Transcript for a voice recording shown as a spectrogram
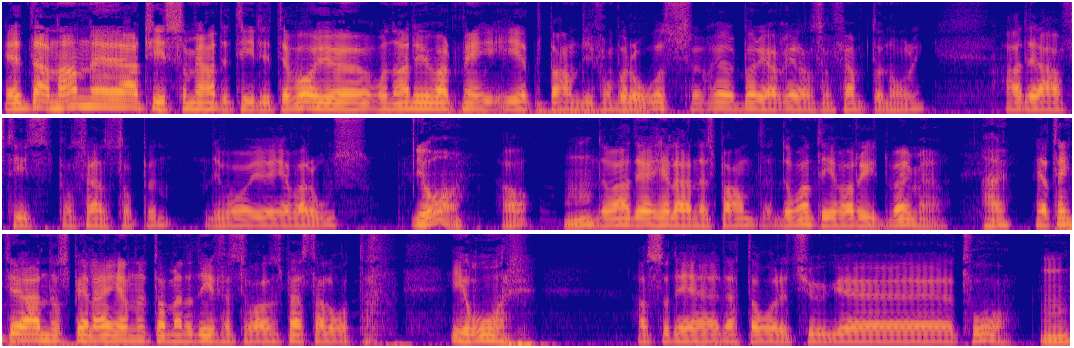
Ett annan eh, artist som jag hade tidigt, det var ju, hon hade ju varit med i ett band ifrån Borås, eh, började redan som 15-åring. Hade haft hits på Svensktoppen. Det var ju Eva Ros. Ja. Ja, Mm. då hade jag hela hennes band. Då var inte Eva Rydberg med. Nej. Jag tänkte ändå spela en av Melodifestivalens bästa låtar i år. Alltså det detta året 22. Mm.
